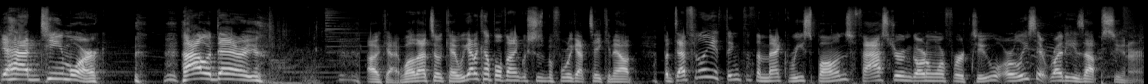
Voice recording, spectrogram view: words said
you had teamwork. How dare you? Okay, well that's okay. We got a couple of vanquishes before we got taken out, but definitely I think that the mech respawns faster in Garden Warfare 2, or at least it readies up sooner.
